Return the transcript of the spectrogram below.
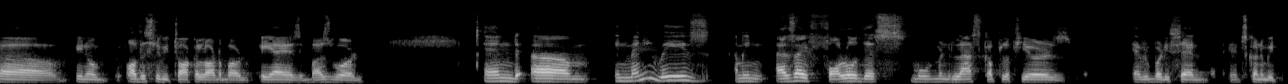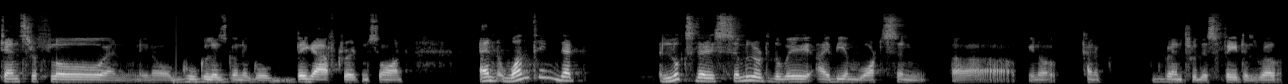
uh, you know obviously we talk a lot about AI as a buzzword, and um, in many ways, I mean, as I follow this movement the last couple of years, everybody said it's going to be TensorFlow, and you know Google is going to go big after it, and so on. And one thing that looks very similar to the way IBM Watson, uh, you know, kind of went through this fate as well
